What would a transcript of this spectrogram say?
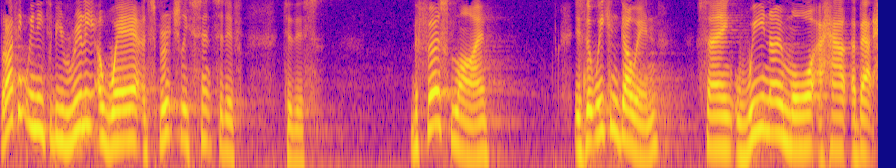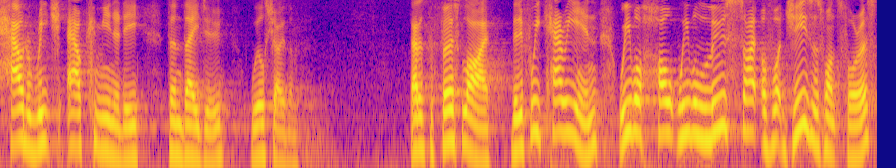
But I think we need to be really aware and spiritually sensitive to this. The first lie is that we can go in saying we know more about how to reach our community than they do. We'll show them. That is the first lie. That if we carry in, we will, hold, we will lose sight of what Jesus wants for us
